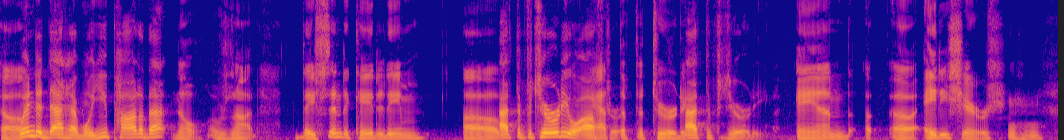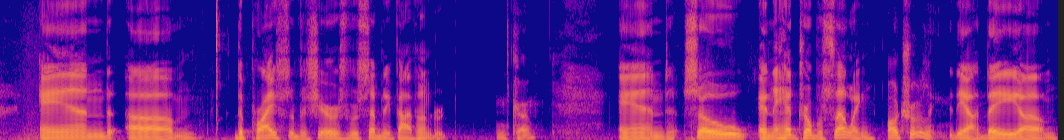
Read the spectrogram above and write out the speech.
Uh, when did that happen? Were you part of that? no, I was not. They syndicated him uh, At the futurity or after? at the it? futurity. At the futurity. and uh, uh, 80 shares, Mm-hmm. and um, the price of the shares was 7,500. Okay. And so, and they had trouble selling. Oh, truly. Yeah, they um,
